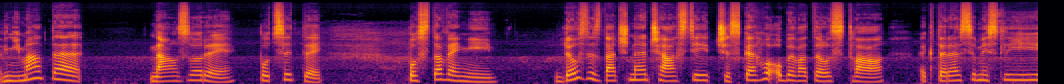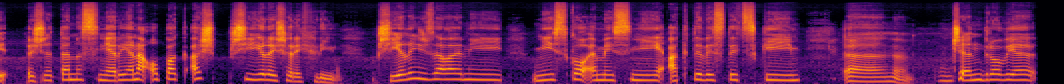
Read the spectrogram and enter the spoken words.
Vnímáte názory, pocity, postavení dost značné části českého obyvatelstva, které si myslí, že ten směr je naopak až příliš rychlý. Příliš zelený, nízkoemisní, aktivistický, eh, genderově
